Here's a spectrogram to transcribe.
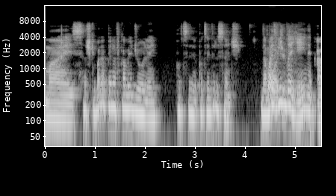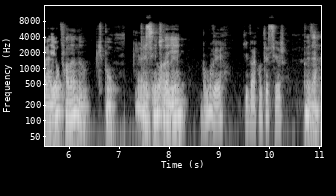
mas acho que vale a pena ficar meio de olho aí. Pode ser, pode ser interessante. Ainda mais Pode. vindo da EA, né, cara? Eu falando, tipo, É, interessante lá, da né? EA. Vamos ver o que vai acontecer. Pois é.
